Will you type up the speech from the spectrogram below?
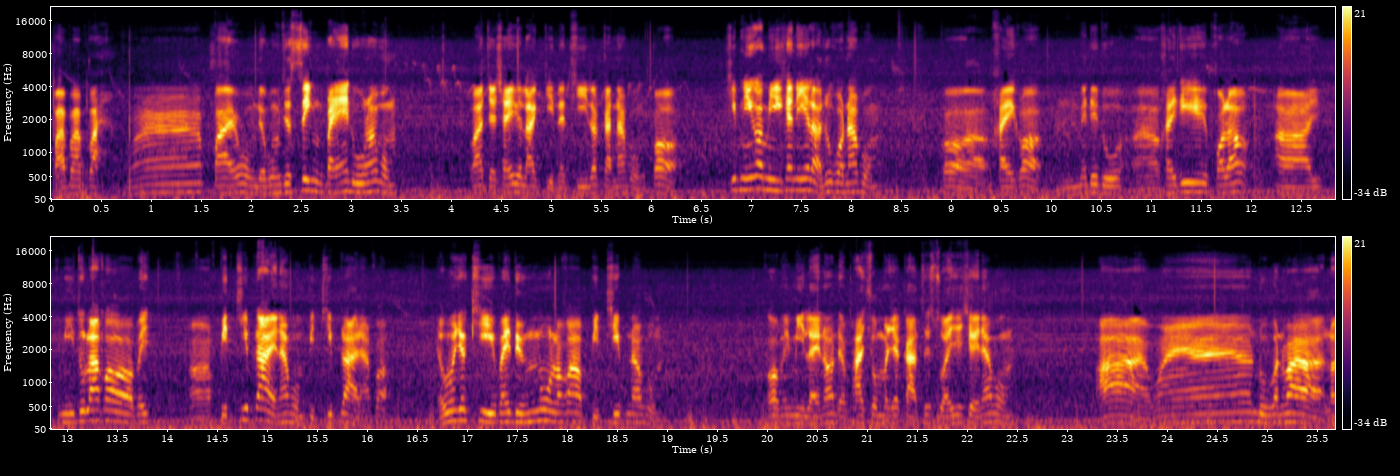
ไปไปไปมาไปครับผมเดี๋ยวผมจะซิ่งไปให้ดูนะผม ว่าจะใช้เวลากี่นาทีแล้วกันนะผมก็คลิปนี้ก็มีแค่นี้แหละทุกคนนะผม ก็ใครก็ไม่ได้ดูอ่าใครที่พอแล้วมีธุระก็ไปปิดคลิปได้นะผมปิดคลิปได้นะก็เดี๋ยวผมจะขี่ไปถึงนู่นแล้วก็ปิดคลิปนะผม ก็ไม่มีอะไรเนาะเดี๋ยวพาชมบรรยากาศสวยๆเฉยๆนะผมอ่าแหวดูกันว่าเรา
